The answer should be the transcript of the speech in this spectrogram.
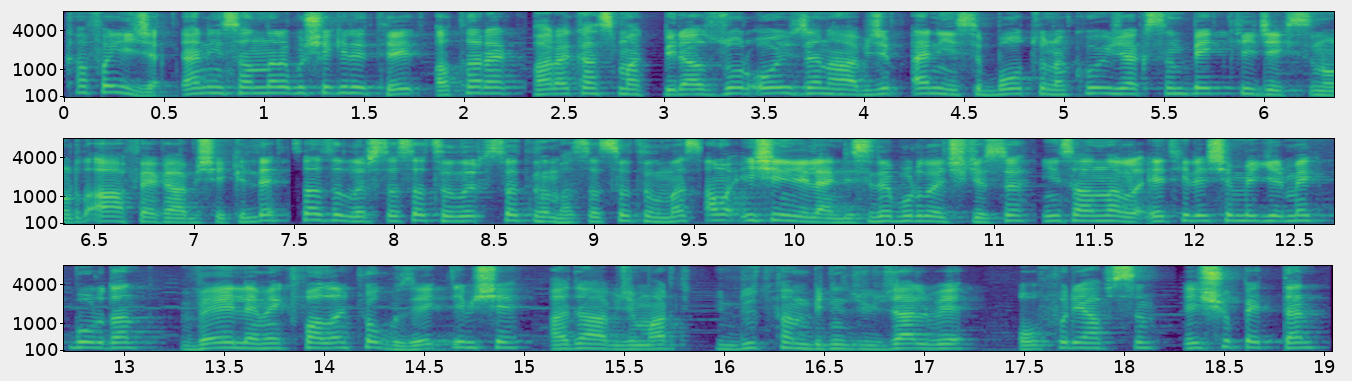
Kafa yiyeceğim. Yani insanlara bu şekilde trade atarak para kasmak biraz zor. O yüzden abicim en iyisi botuna koyacaksın. Bekleyeceksin orada AFK bir şekilde. Satılırsa satılır, satılmazsa satılmaz. Ama işin eğlencesi de burada açıkçası. İnsanlarla etkileşime girmek, buradan V'lemek falan çok zevkli bir şey. Hadi abicim artık lütfen biriniz güzel bir offer yapsın. Ve şu petten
